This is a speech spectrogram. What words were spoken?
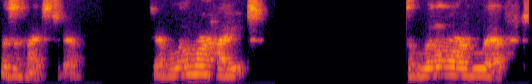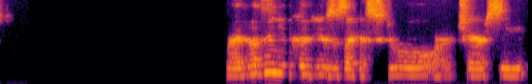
This is nice to do. So you have a little more height, it's a little more lift. Right, another thing you could use is like a stool or a chair seat.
